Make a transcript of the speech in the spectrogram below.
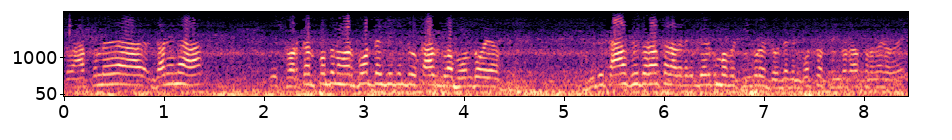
তো আসলে জানি না, এই সরকার পতন হওয়ার পর থেকে কিন্তু কাজগুলো বন্ধ হয়ে আছে। যদি কাজ হইতো রাস্তাটা তাহলে কিন্তু এরকম ভাবে সুন্দর হতো। দেখেন কত সুন্দর রাস্তা দেখা যায়।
